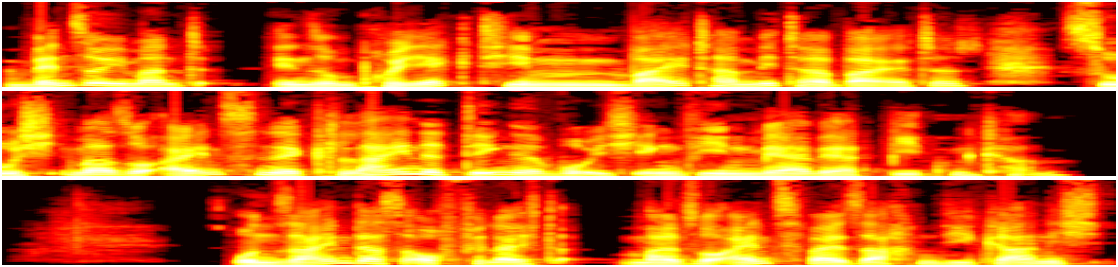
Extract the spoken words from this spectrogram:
Wenn so jemand in so einem Projektteam weiter mitarbeitet, suche ich immer so einzelne kleine Dinge, wo ich irgendwie einen Mehrwert bieten kann. Und seien das auch vielleicht mal so ein, zwei Sachen, die gar nicht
